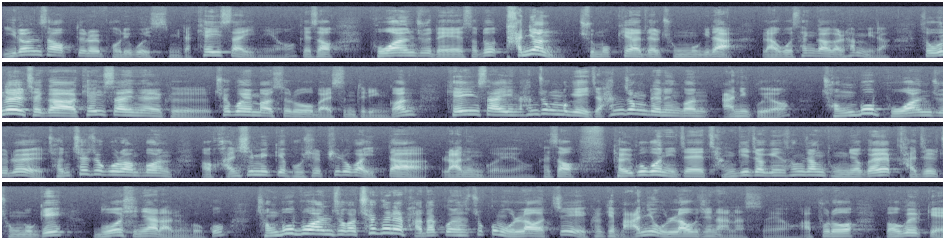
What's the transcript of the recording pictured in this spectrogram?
이런 사업들을 벌이고 있습니다. K사인이요. 그래서 보안주 내에서도 단연 주목해야 될 종목이다라고 생각을 합니다. 그래서 오늘 제가 K사인을 그 최고의 맛으로 말씀드린 건 K사인 한 종목에 이제 한정되는 건 아니고요. 정보 보안주를 전체적으로 한번 어, 관심 있게 보실 필요가 있다라는 거예요. 그래서 결국은 이제 장기적인 성장 동력을 가질 종목이 무엇이냐라는 거고 정보 보안주가 최근에 바닥권에서 조금 올라왔지 그렇게 많이 올라오진 않았어요. 앞으로 먹을 게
